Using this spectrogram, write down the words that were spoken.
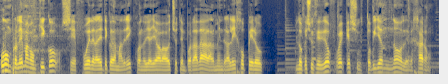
Hubo un problema con Kiko, se fue del Atlético de Madrid cuando ya llevaba ocho temporadas al Almendralejo, pero lo que sucedió fue que sus tobillas no le dejaron.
